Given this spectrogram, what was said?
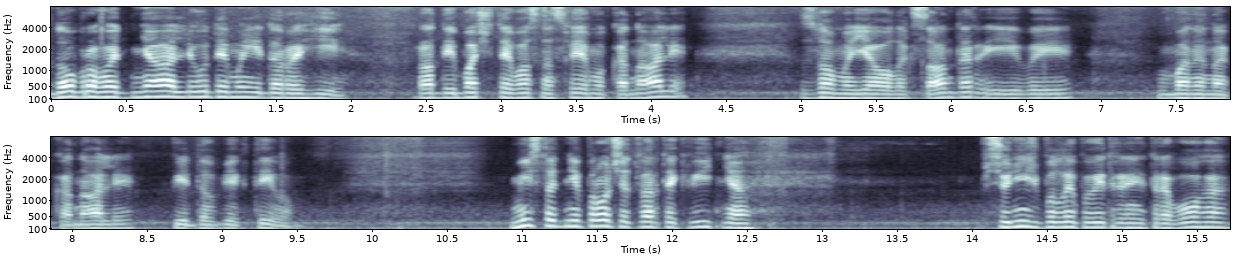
Доброго дня, люди мої дорогі. Радий бачити вас на своєму каналі. З вами я Олександр і ви в мене на каналі під об'єктивом. Місто Дніпро, 4 квітня. Всю ніч були повітряні тривоги.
